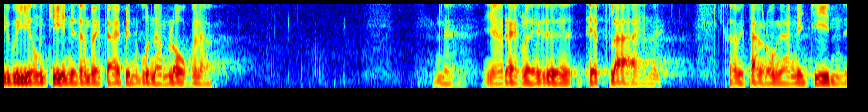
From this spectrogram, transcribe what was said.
EV ของจีนเนี่ยทำไมกลายเป็นผู้นำโลกไปแล้วนะอย่างแรกเลยคือเทสลาเห็นไหมเขาไปตั้งโรงงานในจีนน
